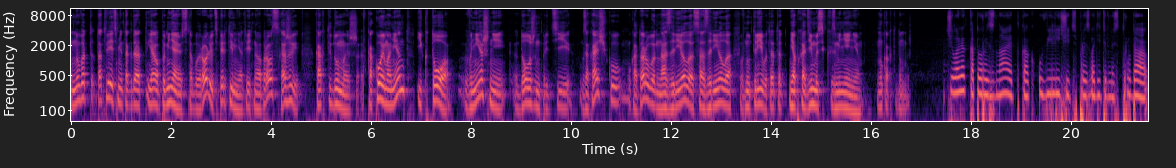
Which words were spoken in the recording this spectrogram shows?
Ну вот ответь мне тогда, я поменяюсь с тобой ролью, теперь ты мне ответь на вопрос. Скажи, как ты думаешь, в какой момент и кто внешний должен прийти к заказчику, у которого назрела, созрела внутри вот эта необходимость к изменениям? Ну, как ты думаешь? Человек, который знает, как увеличить производительность труда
